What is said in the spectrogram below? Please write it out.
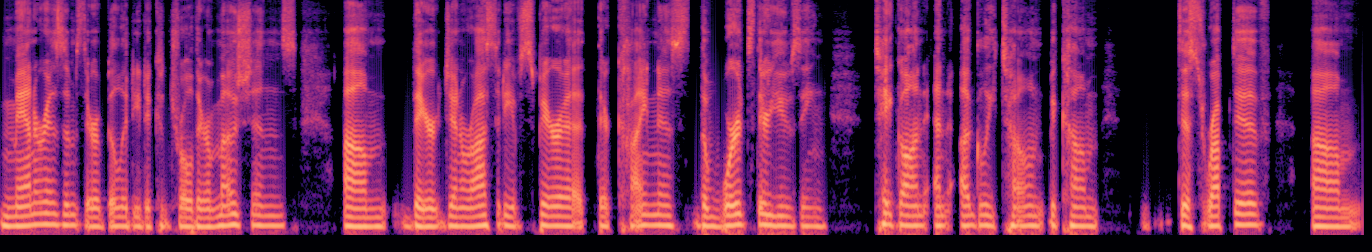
mannerisms their ability to control their emotions um, their generosity of spirit their kindness the words they're using take on an ugly tone become disruptive um,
